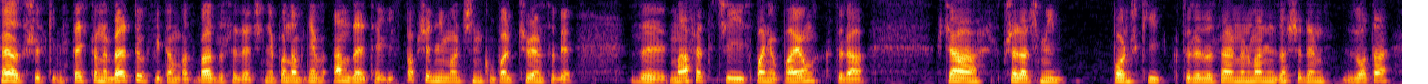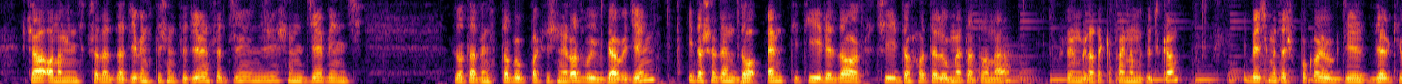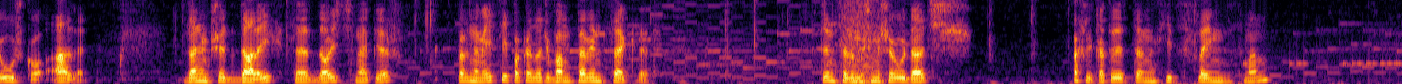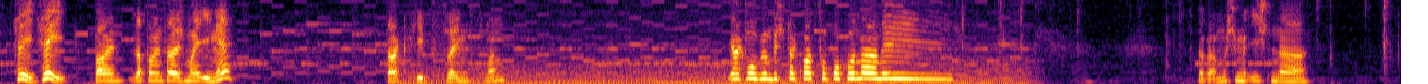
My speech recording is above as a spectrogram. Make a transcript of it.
Hej wszystkim, z tej strony Bertuch, witam was bardzo serdecznie ponownie w Undertale. W poprzednim odcinku walczyłem sobie z Mafet, czyli z panią Pająk, która chciała sprzedać mi pączki, które dostałem normalnie za 7 zł. Chciała ona mi sprzedać za 9999 zł, więc to był praktycznie rozbój w biały dzień. I doszedłem do MTT Resort, czyli do hotelu Metatona, w którym gra taka fajna muzyczka. I byliśmy też w pokoju, gdzie jest wielkie łóżko, ale Zanim przejdę dalej, chcę dojść najpierw w pewne miejsce i pokazać wam pewien sekret. W tym celu musimy się udać... A chwilka, tu jest ten Hits Flamesman. Hej, hej! Pamię zapamiętałeś moje imię? Tak, Hits Flamesman. Jak mogłem być tak łatwo pokonany? Dobra, musimy iść na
